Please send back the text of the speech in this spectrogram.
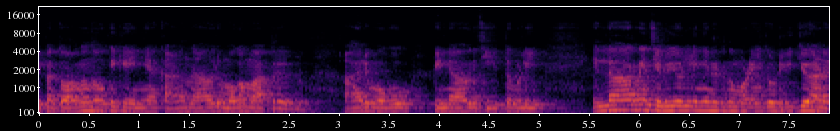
ഇപ്പം തുറന്ന് നോക്കിക്കഴിഞ്ഞാൽ കാണുന്ന ആ ഒരു മുഖം മാത്രമേ ഉള്ളൂ. ആ ഒരു മുഖവും പിന്നെ ആ ഒരു ചീത്തവിളിയും എല്ലാവരുടെയും ചെവികളിൽ ഇങ്ങനെ ഇരുന്ന് മുഴങ്ങിക്കൊണ്ടിരിക്കുകയാണ്.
